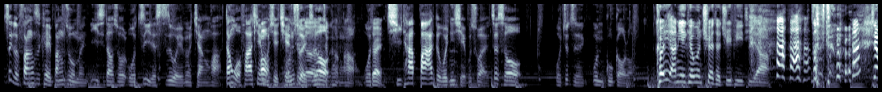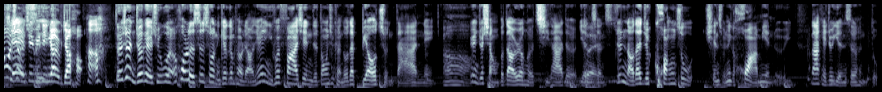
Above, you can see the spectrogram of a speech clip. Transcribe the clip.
这个方式可以帮助我们意识到说，我自己的思维有没有僵化。当我发现我写潜水之后，哦、这个很好，我对其他八个我已经写不出来，这时候。我就只能问 Google 了。可以啊，你也可以问 Chat GPT 啊。先问 Chat GPT 应该比较好。好，对，就你就可以去问，或者是说你可以跟朋友聊，因为你会发现你的东西可能都在标准答案内哦，因为你就想不到任何其他的延伸，对就是脑袋就框住潜水那个画面而已。那可以就延伸很多。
